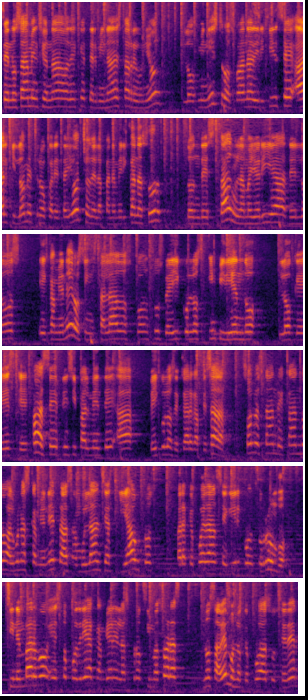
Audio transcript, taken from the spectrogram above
Se nos ha mencionado de que terminada esta reunión, los ministros van a dirigirse al kilómetro 48 de la Panamericana Sur, donde están la mayoría de los eh, camioneros instalados con sus vehículos impidiendo lo que es el pase principalmente a vehículos de carga pesada. Solo están dejando algunas camionetas, ambulancias y autos para que puedan seguir con su rumbo. Sin embargo, esto podría cambiar en las próximas horas. No sabemos lo que pueda suceder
